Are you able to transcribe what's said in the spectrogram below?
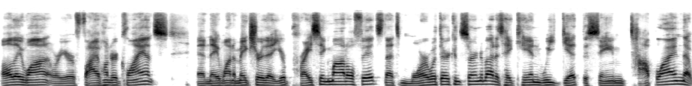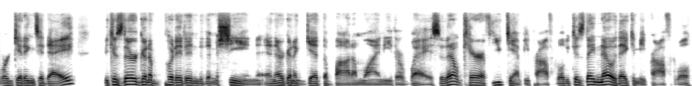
all they want, or your 500 clients, and they want to make sure that your pricing model fits. That's more what they're concerned about is, hey, can we get the same top line that we're getting today? Because they're going to put it into the machine and they're going to get the bottom line either way. So they don't care if you can't be profitable because they know they can be profitable.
